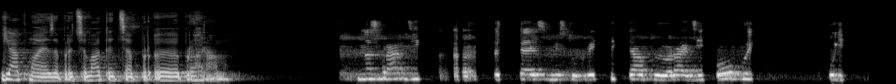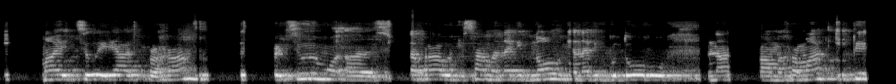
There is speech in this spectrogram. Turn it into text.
як має запрацювати ця е, програма? Насправді е, Асоціація міст України дякую Раді Європи, які мають цілий ряд програм. Працюємо е, направлені саме на відновлення, на відбудову наших громад і тих,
